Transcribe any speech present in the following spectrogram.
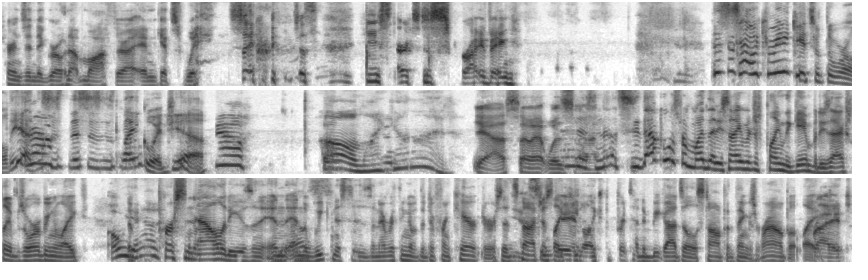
turns into grown up Mothra and gets wings." He just he starts describing. This is how he communicates with the world. Yeah, this is this is his language. Yeah. Yeah, Oh my god. yeah. So it was. That Uh, nuts. See, that blows my mind that he's not even just playing the game, but he's actually absorbing like oh the yeah, personalities and, and, and the weaknesses and everything of the different characters. It's Yes, not just like indeed. he likes to pretend to be Godzilla stomping things around, but like right.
